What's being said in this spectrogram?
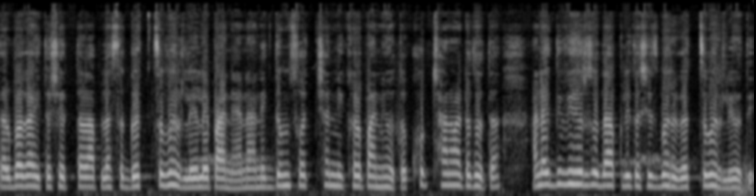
तर बघा इथं शेततळ आपलं असं गच्च भरलेलं आहे पाण्यानं आणि एकदम स्वच्छ निखळ पाणी होतं. खूप छान वाटत होतं. आणि अगदी विहीर सुद्धा आपली तशीच भरगच्च भरली होती.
